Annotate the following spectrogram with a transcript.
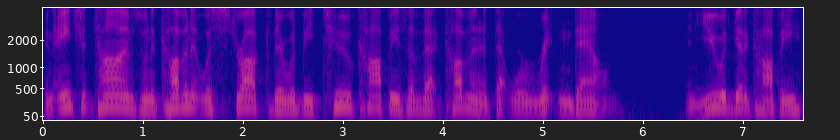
In ancient times, when a covenant was struck, there would be two copies of that covenant that were written down. And you would get a copy,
